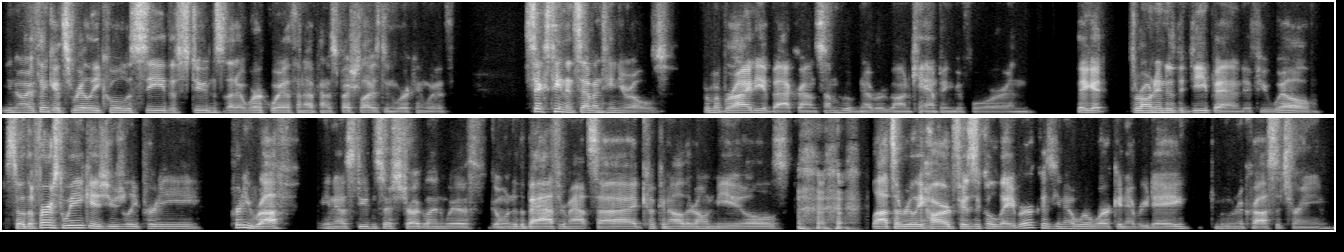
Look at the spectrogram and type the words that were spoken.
You know, I think it's really cool to see the students that I work with, and I've kind of specialized in working with 16 and 17 year olds from a variety of backgrounds, some who have never gone camping before, and they get thrown into the deep end, if you will. So the first week is usually pretty, pretty rough. You know students are struggling with going to the bathroom outside cooking all their own meals. Lots of really hard physical labor because you know we're working every day moving across the train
